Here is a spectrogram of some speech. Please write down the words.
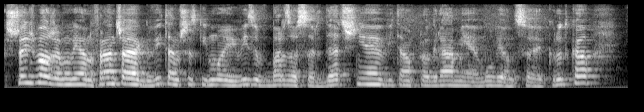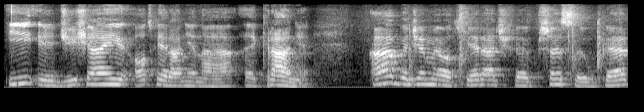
Szczęść Boże, mówię Jan Franczak. Witam wszystkich moich widzów bardzo serdecznie. Witam w programie Mówiąc Krótko i dzisiaj otwieranie na ekranie. A będziemy otwierać e, przesyłkę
